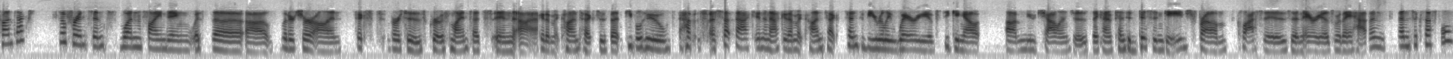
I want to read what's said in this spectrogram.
contexts. So, for instance, one finding with the uh, literature on fixed versus growth mindsets in uh, academic context is that people who have a setback in an academic context tend to be really wary of seeking out um, new challenges. They kind of tend to disengage from classes and areas where they haven't been successful,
